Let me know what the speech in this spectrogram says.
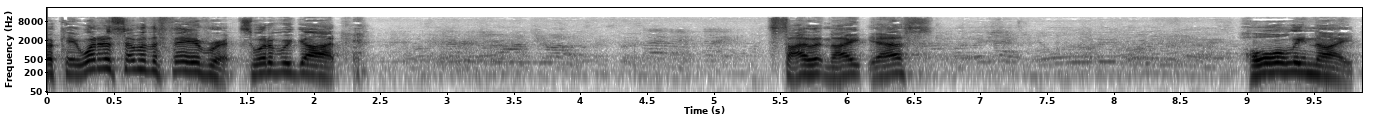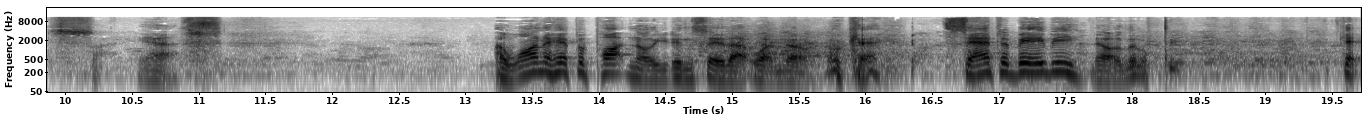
Okay, what are some of the favorites? What have we got? Silent Night, yes. Holy Nights, yes. I want a hippopot. No, you didn't say that one. No. Okay. Santa baby. No, a little. Okay.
